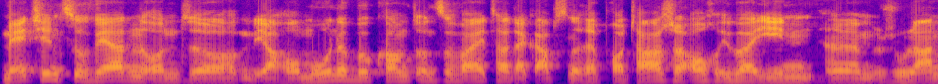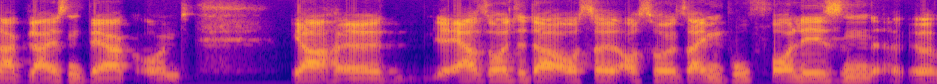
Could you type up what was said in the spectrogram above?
Mädchen zu werden und äh, ja, Hormone bekommt und so weiter. Da gab es eine Reportage auch über ihn, ähm, Julana Gleisenberg und ja, äh, er sollte da aus, äh, aus so seinem Buch vorlesen, äh,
